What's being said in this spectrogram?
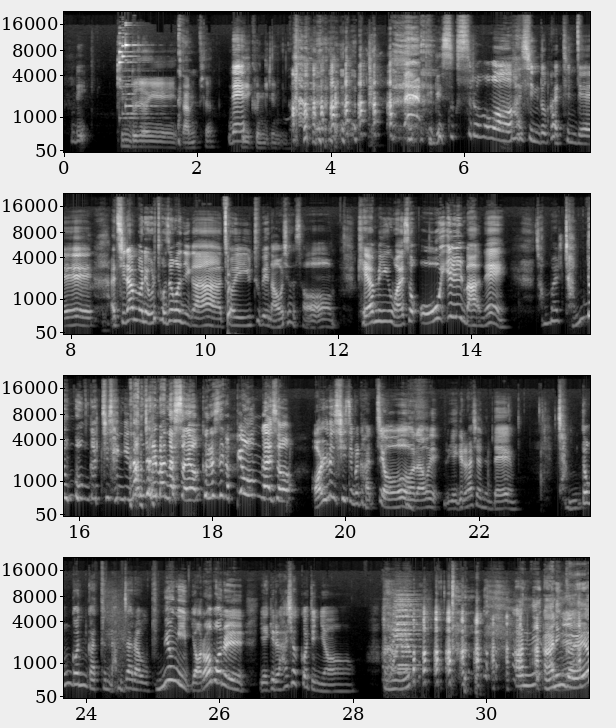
우리, 김도정의 남편 네. 이근길입니다. 되게 쑥스러워 하신 것 같은데, 아, 지난번에 우리 도정 언니가 저희 유튜브에 나오셔서, 대한민국 와서 5일 만에 정말 장동건 같이 생긴 남자를 만났어요. 그래서 제가 뿅 가서 얼른 시집을 갔죠. 라고 얘기를 하셨는데, 장동건 같은 남자라고 분명히 여러 번을 얘기를 하셨거든요. 아니에요? 아니, 아닌 거예요?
